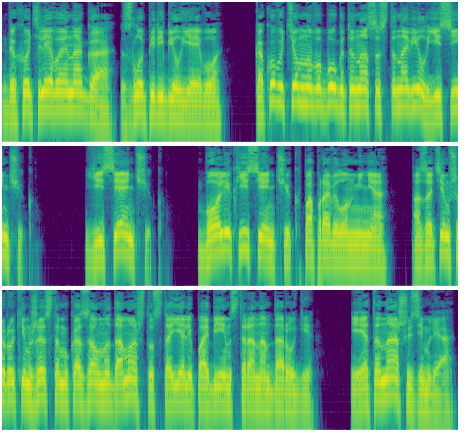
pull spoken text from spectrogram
Да хоть левая нога, зло перебил я его. Какого темного бога ты нас остановил, Есинчик? Есенчик. Болик Есенчик, поправил он меня, а затем широким жестом указал на дома, что стояли по обеим сторонам дороги. И это наша земля.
